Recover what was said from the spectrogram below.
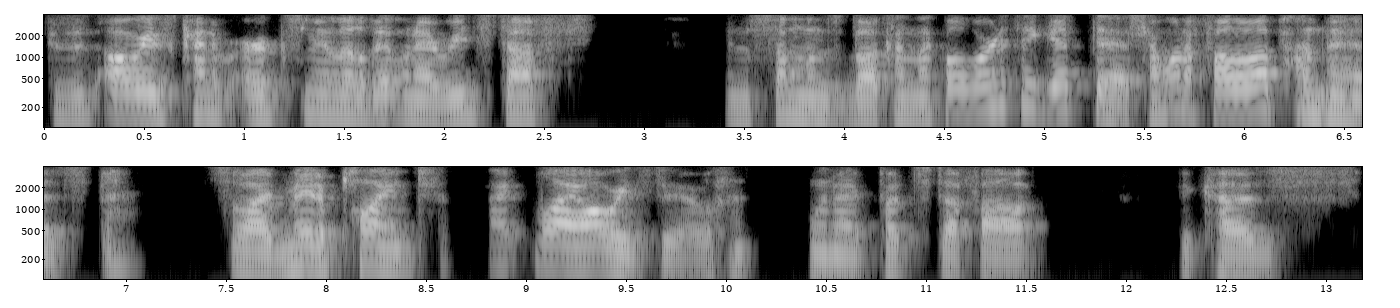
because it always kind of irks me a little bit when I read stuff in someone's book. I'm like, well, where did they get this? I want to follow up on this. So I made a point. I, well, I always do when I put stuff out because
